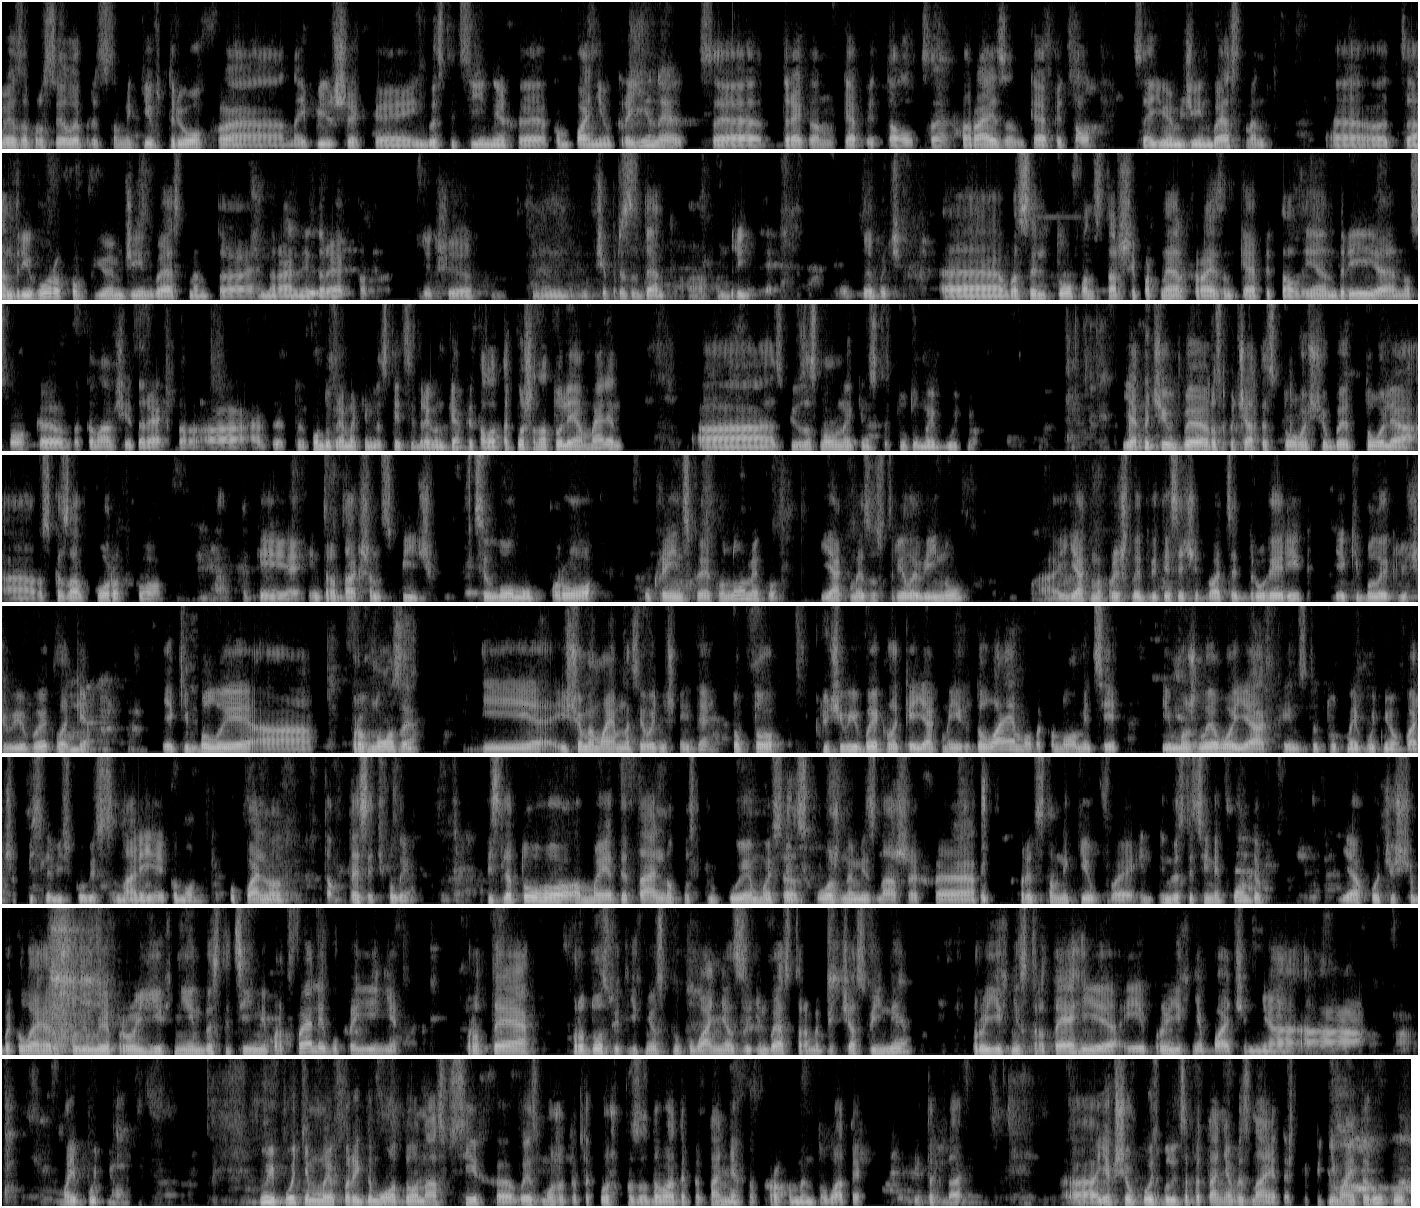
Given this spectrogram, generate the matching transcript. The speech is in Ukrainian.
ми запросили представників трьох е, найбільших е, інвестиційних е, компаній України: це Dragon Capital, це Horizon Capital, це UMG Investment, це Андрій Горохов, UMG Investment, генеральний директор. Якщо чи президент Андрій, вибач. Е, Василь Тофан, старший партнер Horizon Capital, і Андрій е, Носок, е, виконавчий директор фонду прямих інвестицій Dragon Capital, а також Анатолій Амелін, співзасновник інституту майбутнього. Я хотів би розпочати з того, щоб Толя розказав коротко такий introduction speech в цілому про українську економіку, як ми зустріли війну як ми пройшли 2022 рік, які були ключові виклики, які були а, прогнози, і, і що ми маємо на сьогоднішній день. Тобто, ключові виклики, як ми їх долаємо в економіці, і можливо, як інститут майбутнього бачить після військові сценарії економіки. Буквально там 10 хвилин. Після того ми детально поспілкуємося з кожним із наших е, представників е, інвестиційних фондів. Я хочу, щоб колеги розповіли про їхні інвестиційні портфелі в Україні, про те, про досвід їхнього спілкування з інвесторами під час війни, про їхні стратегії і про їхнє бачення майбутнього. Ну і потім ми перейдемо до нас всіх. Ви зможете також позадавати питання, прокоментувати і так далі. Якщо в когось будуть запитання, ви знаєте, піднімайте руку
